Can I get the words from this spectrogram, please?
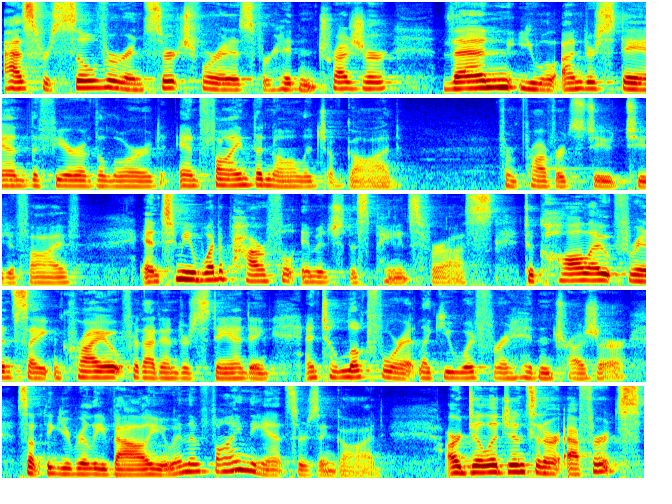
as for silver and search for it as for hidden treasure, Then you will understand the fear of the Lord and find the knowledge of God. From Proverbs 2 2 to 5. And to me, what a powerful image this paints for us to call out for insight and cry out for that understanding and to look for it like you would for a hidden treasure, something you really value, and then find the answers in God. Our diligence and our efforts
